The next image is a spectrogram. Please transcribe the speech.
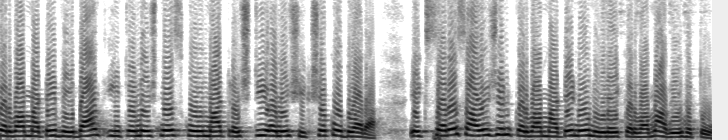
કરવા માટે વેદાંત ઇન્ટરનેશનલ સ્કૂલમાં ટ્રસ્ટી અને શિક્ષકો દ્વારા એક સરસ આયોજન કરવા માટેનો નિર્ણય કરવામાં આવ્યો હતો.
